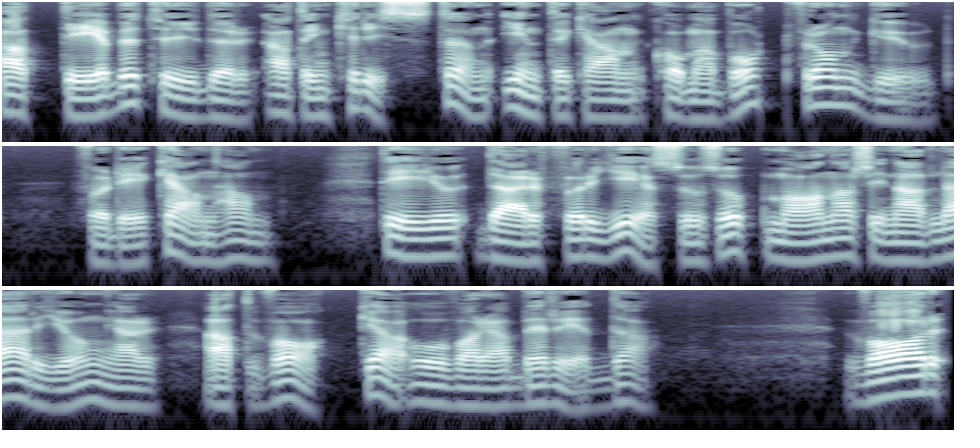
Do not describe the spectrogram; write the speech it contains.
att det betyder att en kristen inte kan komma bort från Gud, för det kan han. Det är ju därför Jesus uppmanar sina lärjungar att vaka och vara beredda. Var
